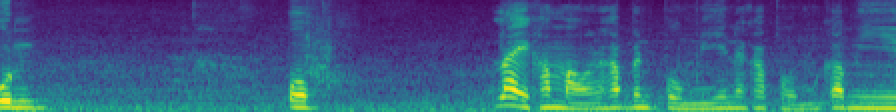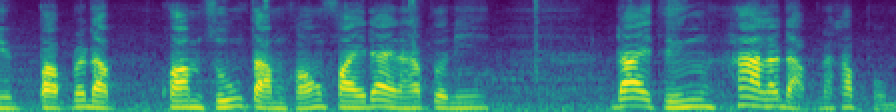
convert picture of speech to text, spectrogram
กุญอบไล่เขมเหลานะครับ เป็นปุ่มนี้นะครับ ผมก็มีปรับระดับความสูงต่ำของไฟได้นะครับ ตัวนี้ ได้ถึง 5 ระดับนะครับผม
